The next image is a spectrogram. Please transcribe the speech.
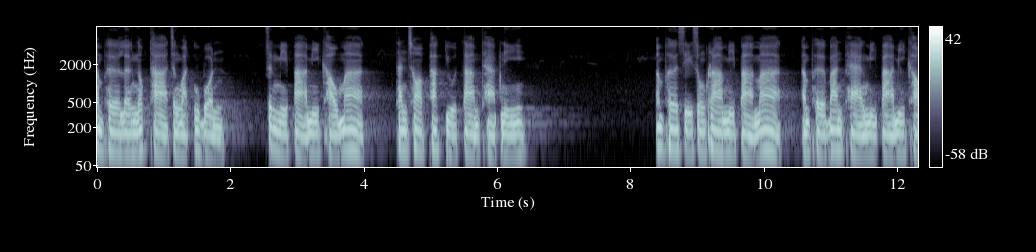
อำเภอเลิงนกทาจังหวัดอุบล ซึ่งมีป่ามีเขามาก ท่านชอบพักอยู่ตามแถบนี้อำเภอศรีสงครามมีป่ามากอำเภอบ้านแพงมีป่ามีเขา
